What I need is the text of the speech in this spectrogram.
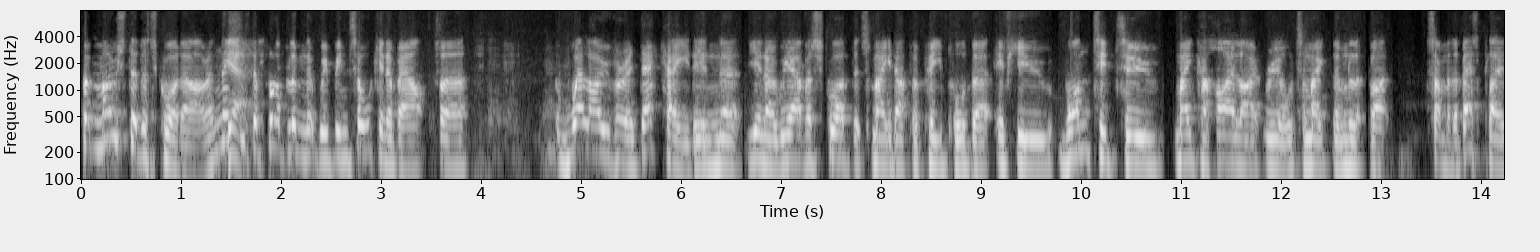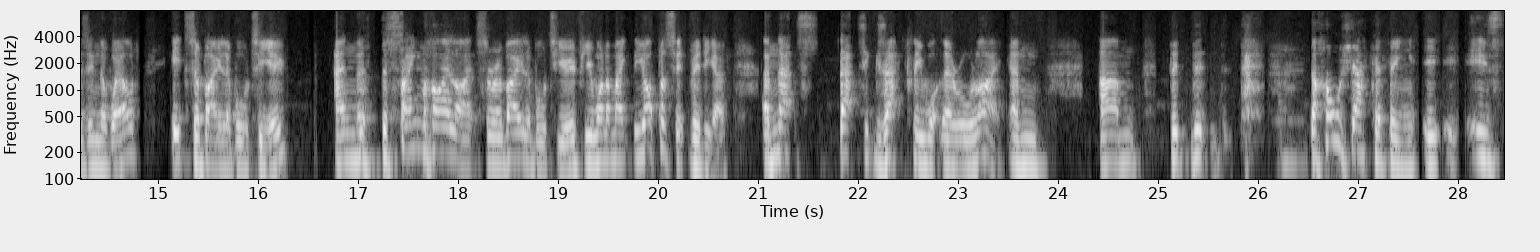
but most of the squad are, and this yeah. is the problem that we've been talking about for well over a decade. In that, you know, we have a squad that's made up of people that, if you wanted to make a highlight reel to make them look like some of the best players in the world, it's available to you. And the, the same highlights are available to you if you want to make the opposite video. And that's that's exactly what they're all like. And um, the, the the whole Xhaka thing is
